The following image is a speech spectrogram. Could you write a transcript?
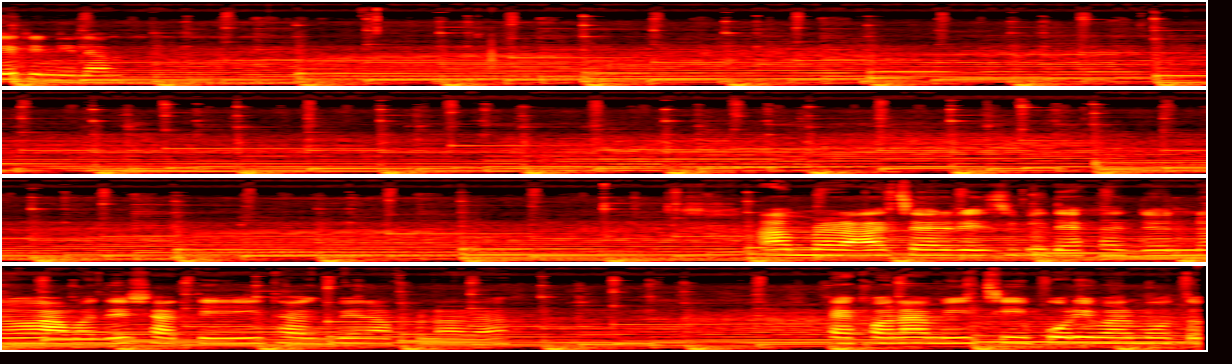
কেটে নিলাম। আমরা আচার রেসিপি দেখার জন্য আমাদের সাথেই থাকবেন আপনারা। এখন আমি পরিমাণ মতো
